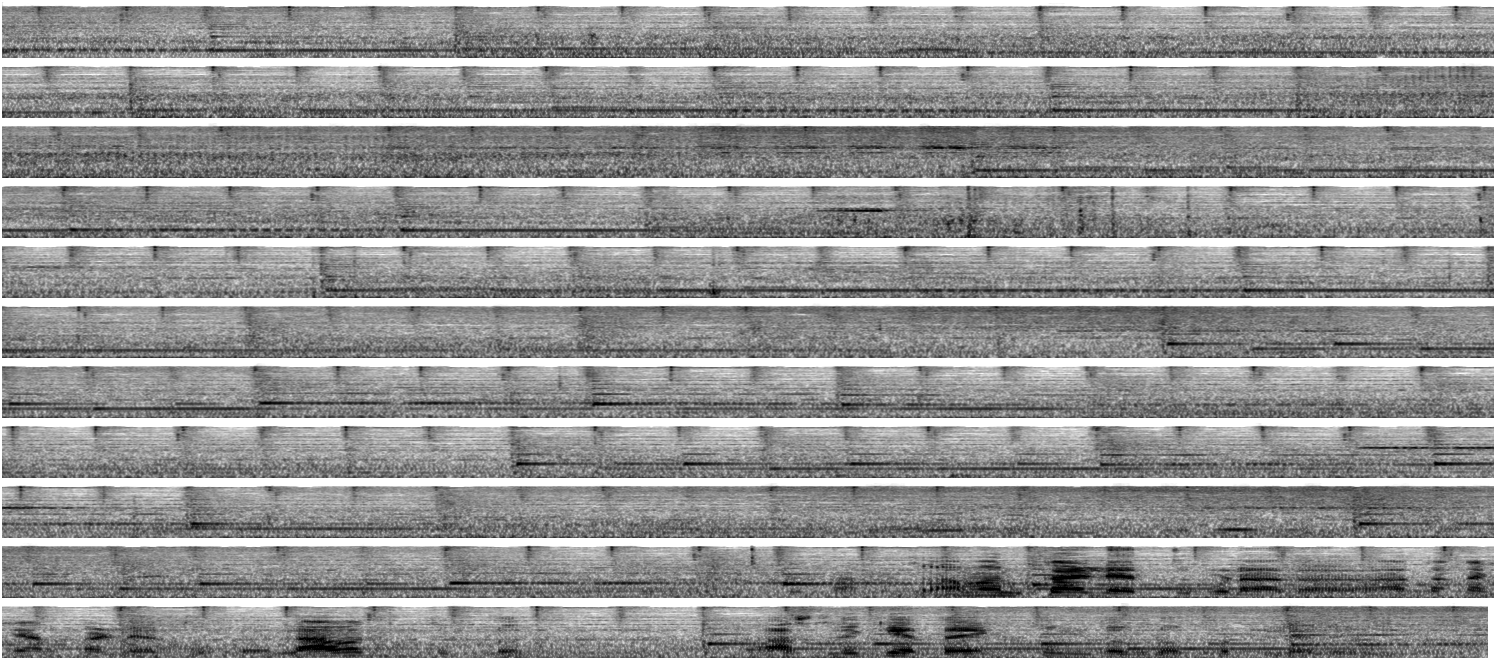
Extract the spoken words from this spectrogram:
आम्हाला काढल्यात तुकडा आता. आता कशाला काढल्यात तुकडं? लावा की तुकडं. असलं घेता एक तुमचं तुकडं फुटलेलं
